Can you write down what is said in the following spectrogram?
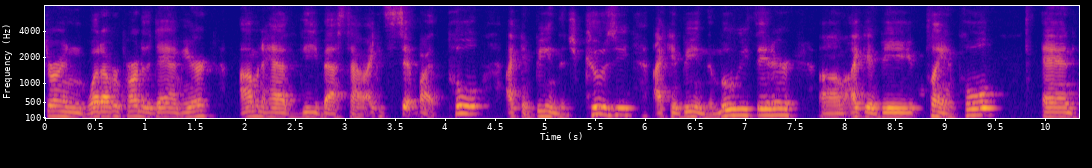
during whatever part of the day I'm here, I'm going to have the best time. I can sit by the pool. I can be in the jacuzzi. I can be in the movie theater. Um, I can be playing pool. And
